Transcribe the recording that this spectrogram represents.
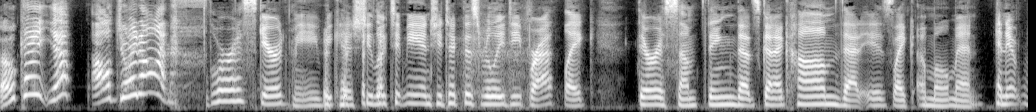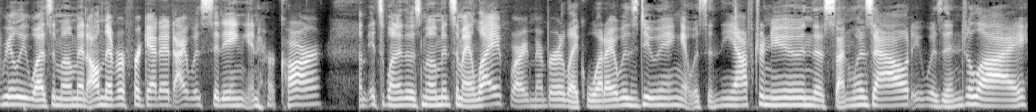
okay, yep, I'll join on. Laura scared me because she looked at me and she took this really deep breath like, there is something that's going to come that is like a moment. And it really was a moment. I'll never forget it. I was sitting in her car. Um, it's one of those moments in my life where I remember like what I was doing. It was in the afternoon, the sun was out, it was in July,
